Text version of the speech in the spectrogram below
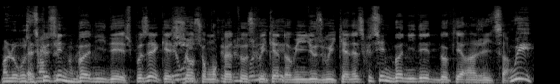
malheureusement. Est-ce que c'est une bonne idée? Je posais la question sur mon plateau ce week-end, au milieu ce week-end. Est-ce que c'est une bonne idée de bloquer Rungis Oui,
